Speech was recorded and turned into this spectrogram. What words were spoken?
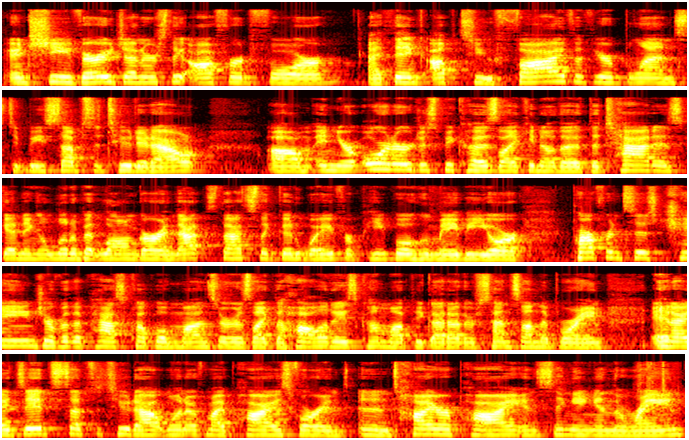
and she very generously offered for, I think, up to five of your blends to be substituted out um, in your order just because like, you know, the, the tat is getting a little bit longer and that's, that's the good way for people who maybe your preferences change over the past couple months or as like the holidays come up, you got other scents on the brain. And I did substitute out one of my pies for an, an entire pie in Singing in the Rain.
